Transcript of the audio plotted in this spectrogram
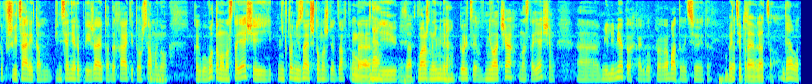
в Швейцарии, там пенсионеры приезжают отдыхать и то же самое, но как бы вот оно настоящее, и никто не знает, что нас ждет завтра. Да. Да. И Завтра. важно именно, Да. как говорится, в мелочах, в настоящем, а, в миллиметрах как бы прорабатывать все это. Быть и проявляться. Да, вот,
